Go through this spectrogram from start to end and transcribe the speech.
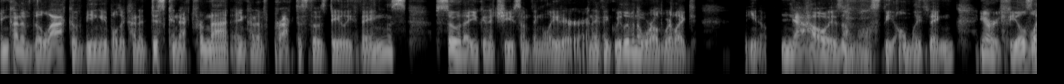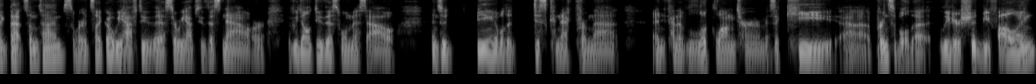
and kind of the lack of being able to kind of disconnect from that and kind of practice those daily things so that you can achieve something later. And I think we live in a world where like, you know, now is almost the only thing, you know, it feels like that sometimes where it's like, oh, we have to do this or we have to do this now, or if we don't do this, we'll miss out. And so being able to disconnect from that and kind of look long term is a key uh, principle that leaders should be following.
